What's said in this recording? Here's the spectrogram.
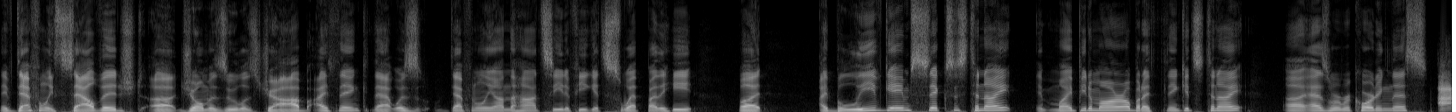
They've definitely salvaged uh, Joe Mazzulla's job. I think that was definitely on the hot seat if he gets swept by the Heat. But I believe Game Six is tonight. It might be tomorrow, but I think it's tonight uh, as we're recording this. I,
